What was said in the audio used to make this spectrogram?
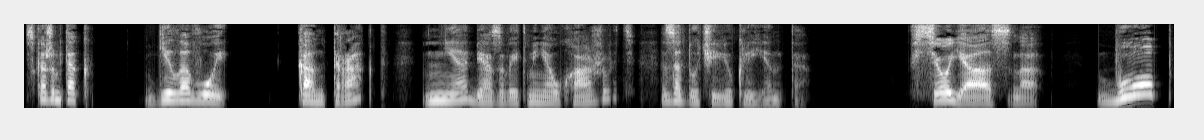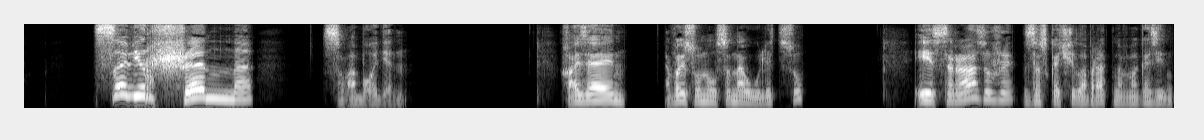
Скажем так, деловой контракт не обязывает меня ухаживать за дочерью клиента. — Все ясно. Боб совершенно свободен. Хозяин высунулся на улицу и сразу же заскочил обратно в магазин.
